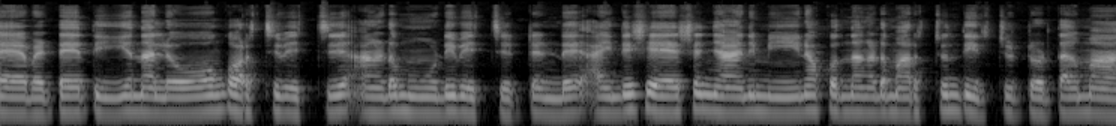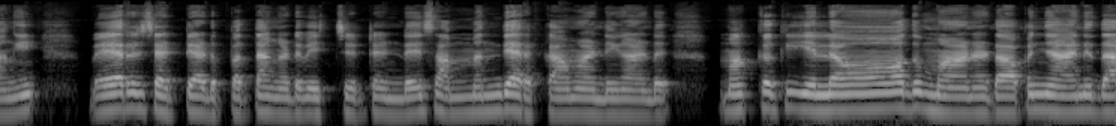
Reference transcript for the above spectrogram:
വേവട്ടെ. തീ നല്ലോം കുറച്ച് വെച്ച് അങ്ങോട്ട് മൂടി വെച്ചിട്ടുണ്ട്. അതിന്റെ ശേഷം ഞാൻ മീനൊക്കെ ഒന്ന് അങ്ങോട്ട് മറിച്ചും തിരിച്ചിട്ട് കൊടുത്ത് അത് മാങ്ങി വേറൊരു ചട്ടി അടുപ്പത്ത് അങ്ങോട്ട് വെച്ചിട്ടുണ്ട്. സമ്മന്തി അരക്കാൻ വേണ്ടി കണ്ട് മക്കൾക്ക് എല്ലാതും ആണ് കേട്ടോ അപ്പം ഞാനിതാ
